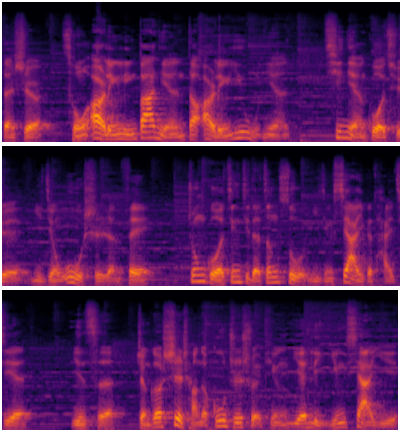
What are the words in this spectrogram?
但是从2008年到2015年，七年过去，已经物是人非，中国经济的增速已经下一个台阶，因此整个市场的估值水平也理应下移。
